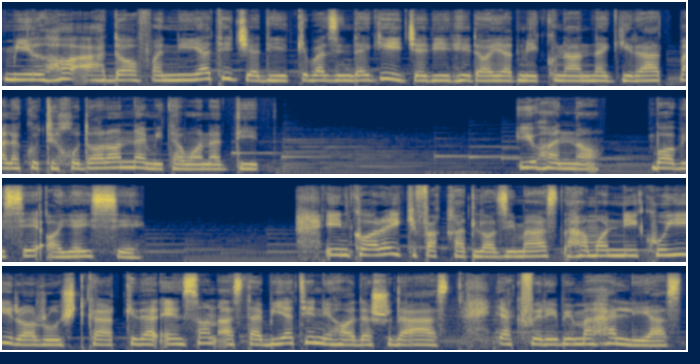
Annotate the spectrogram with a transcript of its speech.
میلها اهداف و نیت جدید که به زندگی جدید هدایت می کنند نگیرد ملکوت خدا را نمی تواند دید. یوحنا باب 3 آیه 3 این کاری که فقط لازم است همان نیکویی را رشد کرد که در انسان از طبیعت نهاده شده است یک فریب محلی است.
